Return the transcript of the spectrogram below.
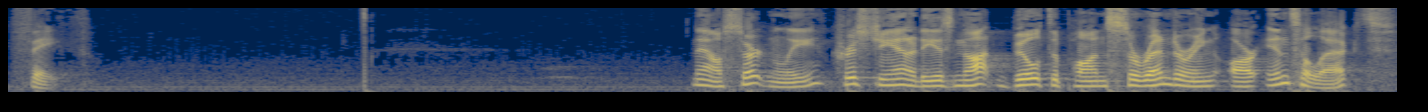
faith. Now, certainly, Christianity is not built upon surrendering our intellect,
